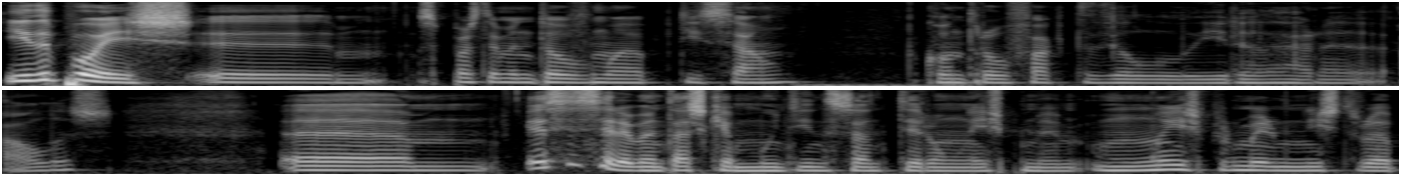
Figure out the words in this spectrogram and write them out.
E depois, uh, supostamente houve uma petição contra o facto de ele ir a dar uh, aulas. Uh, eu sinceramente acho que é muito interessante ter um ex-primeiro-ministro um ex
